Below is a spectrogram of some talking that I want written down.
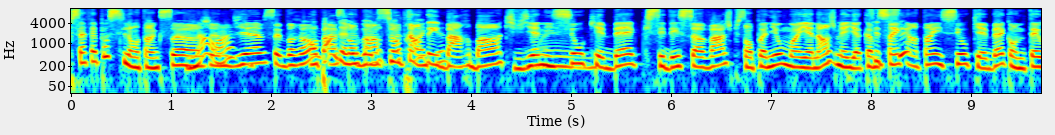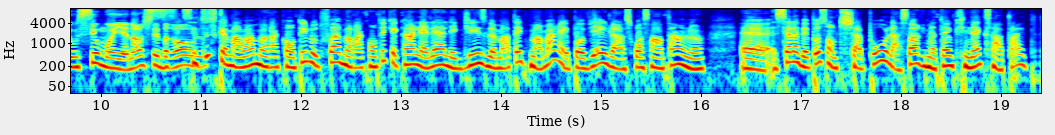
Puis ça fait pas si longtemps que ça, non, hein? Geneviève. C'est drôle. On parle de révolution on des barbares qui viennent ici au Québec, puis c'est des sauvages, puis sont pognés au Moyen-Âge, mais il y a comme 50 ans ici au Québec, on était aussi au Moyen-Âge. C'est drôle. C'est tout ce que ma mère me racontait l'autre fois? Elle me racontait que quand elle allait à l'église le matin, puis ma mère, elle est pas vieille, là, à 60 ans, là. Euh, si elle avait pas son petit chapeau, la sœur, il mettait un Kleenex à la tête.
